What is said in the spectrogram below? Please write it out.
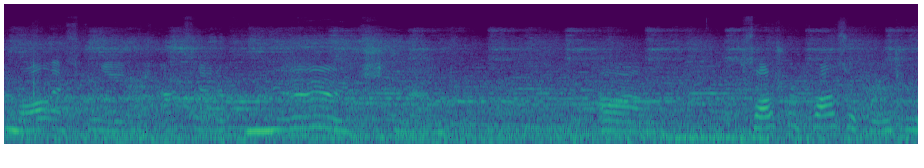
the mall escalators outside of Nordstrom. Um, South Shore Plaza for entry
